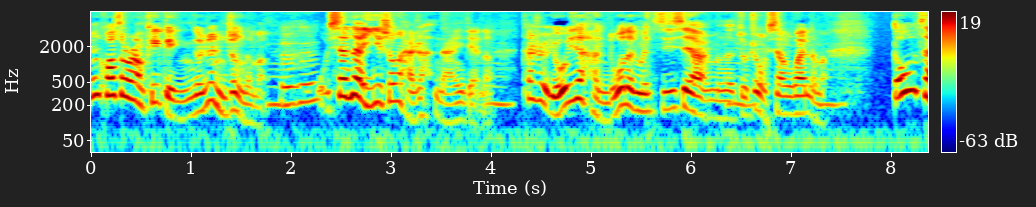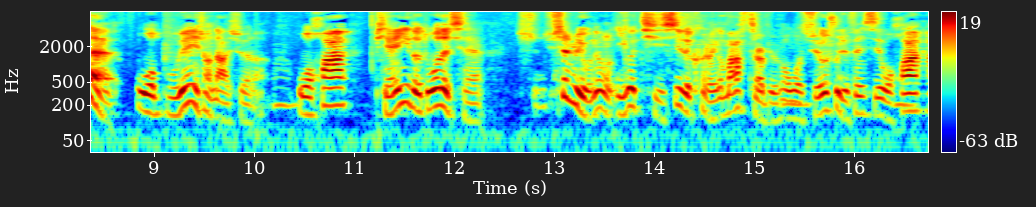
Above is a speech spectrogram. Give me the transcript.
因为 Coursera 上可以给您一个认证的嘛。嗯。哼，我现在医生还是很难一点的，但是有一些很多的什么机械啊什么的，就这种相关的嘛，都在我不愿意上大学了，我花便宜的多的钱，甚甚至有那种一个体系的课程，一个 master，比如说我学个数据分析，我花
